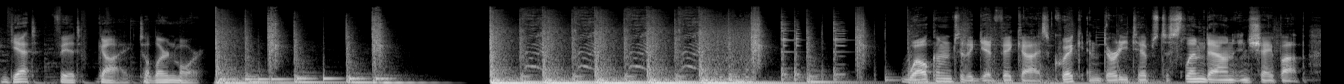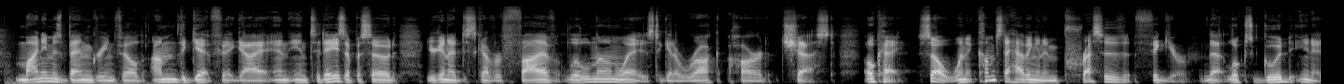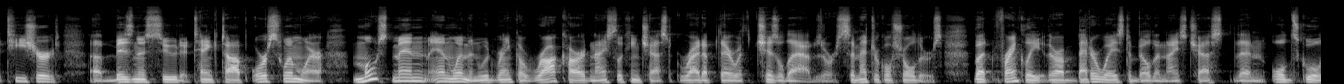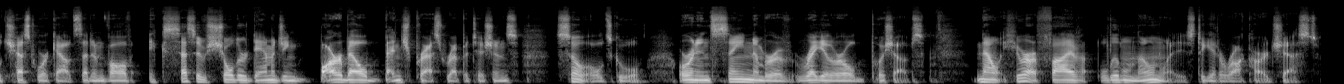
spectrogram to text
getfitguy to learn more. Welcome to the Get Fit Guys, quick and dirty tips to slim down and shape up. My name is Ben Greenfield. I'm the Get Fit Guy, and in today's episode, you're going to discover five little known ways to get a rock hard chest. Okay, so when it comes to having an impressive figure that looks good in a t shirt, a business suit, a tank top, or swimwear, most men and women would rank a rock hard, nice looking chest right up there with chiseled abs or symmetrical shoulders. But frankly, there are better ways to build a nice chest than old school chest workouts that involve excessive shoulder damaging barbell bench press repetitions, so old school, or an insane number of regular old push ups. Now, here are five little known ways to get a rock hard chest.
